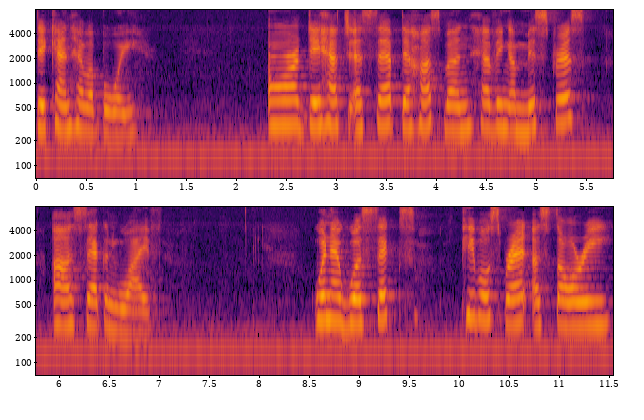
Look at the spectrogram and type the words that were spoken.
they can't have a boy. Or they have to accept their husband having a mistress or a second wife. When I was six, people spread a story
